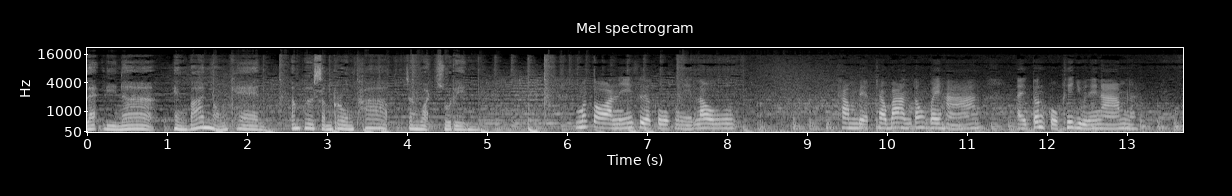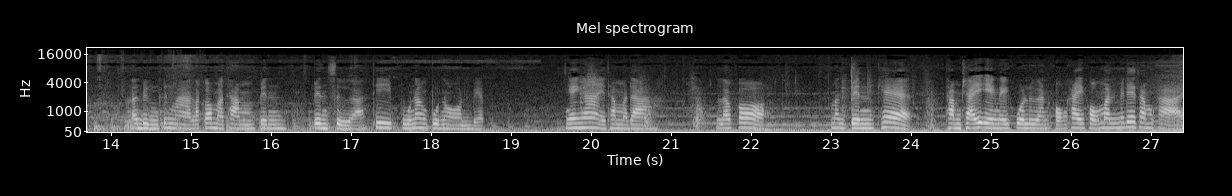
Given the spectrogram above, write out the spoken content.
และลีน่า แห่งบ้านหนองแคนอำเภอสำโรงทาบ จังหวัดสุรินทร์เมื่อก่อนนี้เสือกกนี่เราทำแบบชาวบ้านต้องไปหา ไอ้ต้นกกที่อยู่ในน้ำนะแล้วดึงขึ้นมาแล้วก็มาทำเป็นเป็นเสือที่ปูนั่งปูนอนแบบ ง่ายๆ ธรรมดา แล้วก็มันเป็นแค่ทำใช้เองในครัวเรือนของใครของมันไม่ได้ทำขาย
